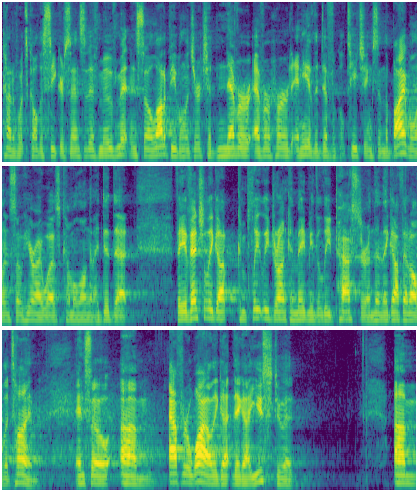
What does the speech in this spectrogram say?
kind of what's called the seeker sensitive movement. And so a lot of people in the church had never, ever heard any of the difficult teachings in the Bible. And so here I was, come along, and I did that. They eventually got completely drunk and made me the lead pastor, and then they got that all the time. And so um, after a while, they got, they got used to it. Um,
